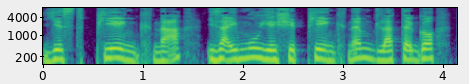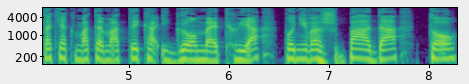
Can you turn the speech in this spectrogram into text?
jest piękna i zajmuje się pięknem, dlatego tak jak matematyka i geometria, ponieważ bada to,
